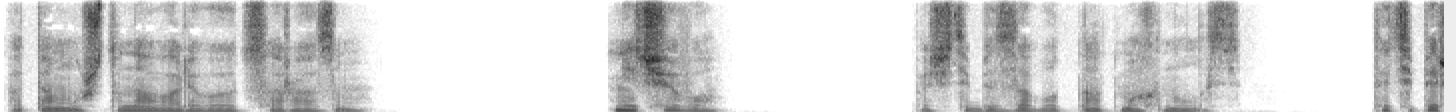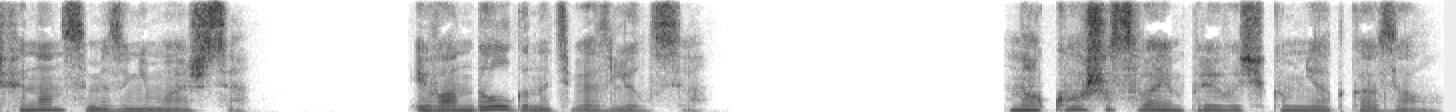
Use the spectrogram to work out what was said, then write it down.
потому что наваливаются разом. Ничего, почти беззаботно отмахнулась. Ты теперь финансами занимаешься. Иван долго на тебя злился. Но Коша своим привычкам не отказал.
